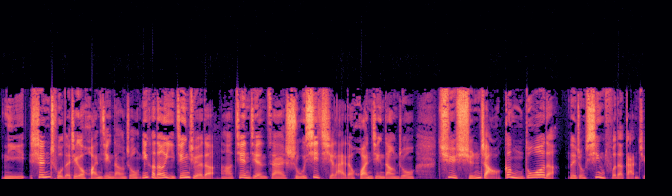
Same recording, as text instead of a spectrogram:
你身处的这个环境当中，你可能已经觉得啊，渐渐在熟悉起来的环境当中，去寻找更多的。那种幸福的感觉，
